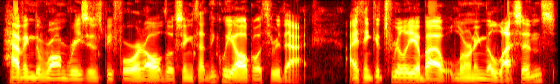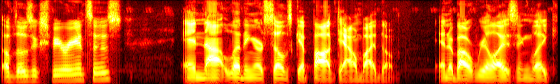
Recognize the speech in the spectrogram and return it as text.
having the wrong reasons before and all those things, I think we all go through that. I think it's really about learning the lessons of those experiences and not letting ourselves get bogged down by them and about realizing like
